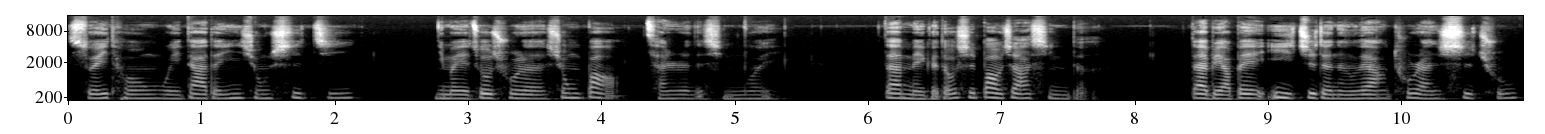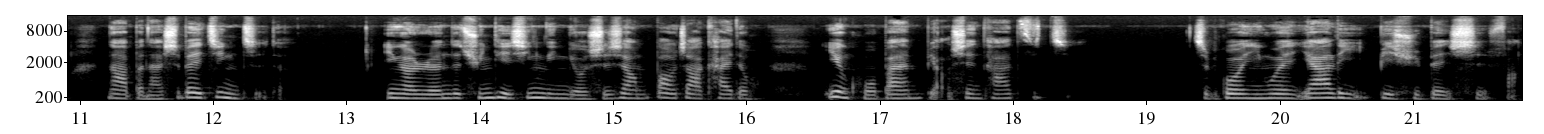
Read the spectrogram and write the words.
随同伟大的英雄事迹，你们也做出了凶暴、残忍的行为，但每个都是爆炸性的，代表被抑制的能量突然释出，那本来是被禁止的，因而人的群体心灵有时像爆炸开的焰火般表现他自己，只不过因为压力必须被释放，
